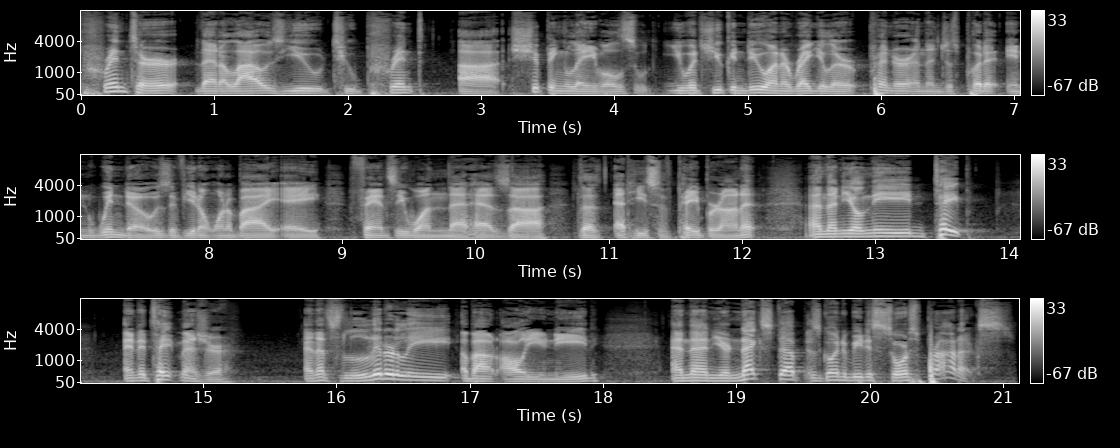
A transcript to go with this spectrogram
printer that allows you to print uh, shipping labels, you, which you can do on a regular printer and then just put it in Windows if you don't want to buy a fancy one that has uh, the adhesive paper on it. And then you'll need tape and a tape measure. And that's literally about all you need. And then your next step is going to be to source products.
